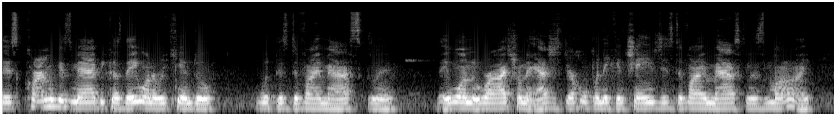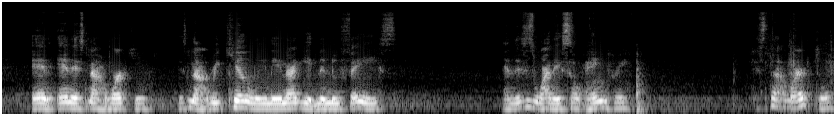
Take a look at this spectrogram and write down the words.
this karmic is mad because they want to rekindle with this divine masculine. They want to rise from the ashes. They're hoping they can change this divine masculine's mind. And, and it's not working. It's not rekindling. They're not getting a new face. And this is why they're so angry. It's not working.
